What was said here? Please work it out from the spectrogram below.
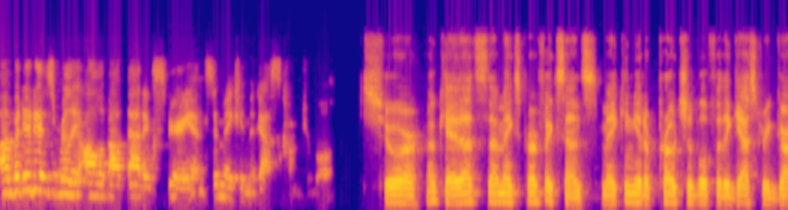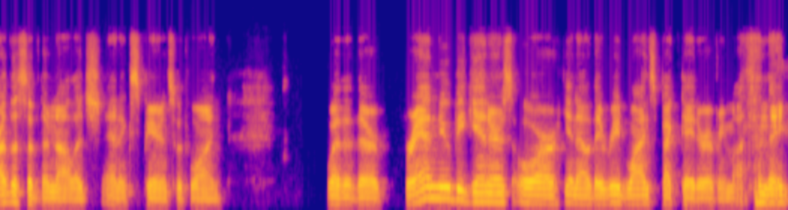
Um, but it is really all about that experience and making the guests comfortable Sure. Okay, that's that makes perfect sense. Making it approachable for the guest regardless of their knowledge and experience with wine. Whether they're brand new beginners or you know they read wine spectator every month and they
